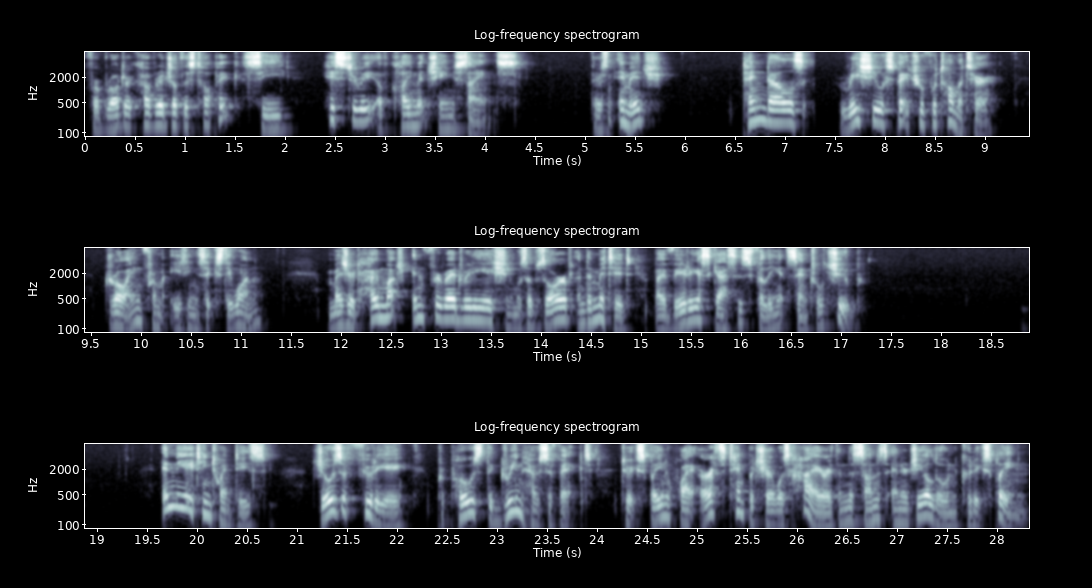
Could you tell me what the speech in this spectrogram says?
For broader coverage of this topic, see History of Climate Change Science. There's an image Tyndall's ratio spectrophotometer, drawing from 1861, measured how much infrared radiation was absorbed and emitted by various gases filling its central tube. In the 1820s, Joseph Fourier proposed the greenhouse effect to explain why Earth's temperature was higher than the Sun's energy alone could explain.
